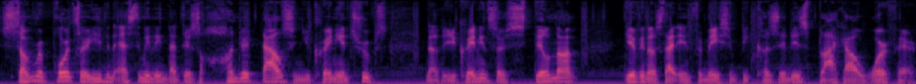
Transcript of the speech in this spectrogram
Some reports are even estimating that there's 100,000 Ukrainian troops. Now, the Ukrainians are still not giving us that information because it is blackout warfare,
